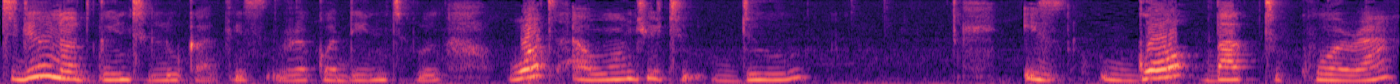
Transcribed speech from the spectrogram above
today we're not going to look at this recording tool. What i want you to do is go back to quora.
